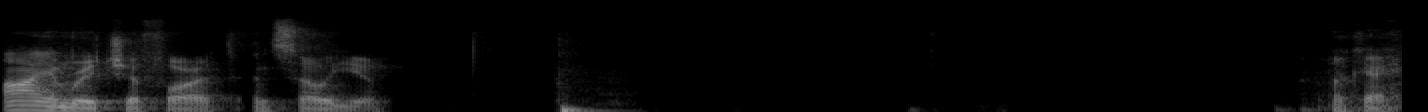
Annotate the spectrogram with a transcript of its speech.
I am richer for it, and so are you. Okay.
